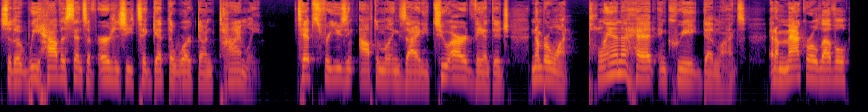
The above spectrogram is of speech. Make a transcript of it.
so that we have a sense of urgency to get the work done timely. Tips for using optimal anxiety to our advantage. Number one, plan ahead and create deadlines. At a macro level,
